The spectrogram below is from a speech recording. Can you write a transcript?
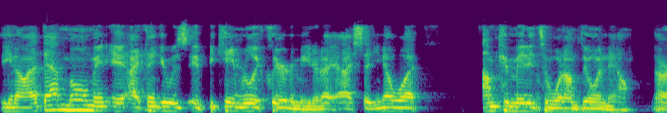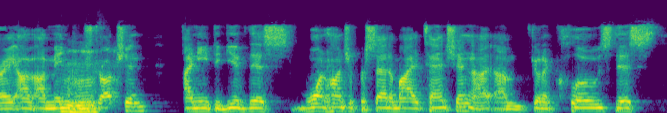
you know, at that moment, it, I think it was, it became really clear to me that I, I, said, you know what, I'm committed to what I'm doing now. All right. I'm, I'm in mm-hmm. construction. I need to give this 100% of my attention. I, I'm going to close this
